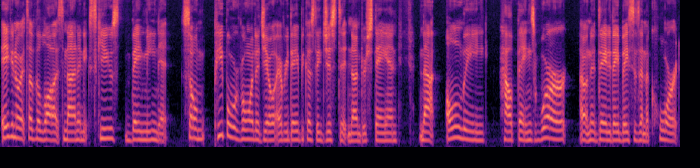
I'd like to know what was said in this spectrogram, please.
ignorance of the law is not an excuse, they mean it. So people were going to jail every day because they just didn't understand not only how things were on a day to day basis in a court,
